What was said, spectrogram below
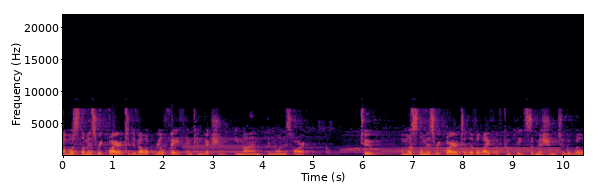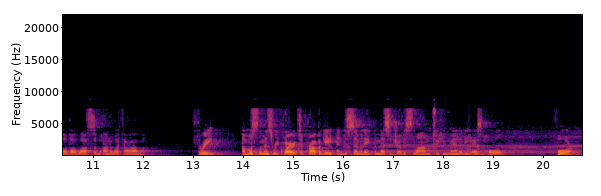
A Muslim is required to develop real faith and conviction, iman, in one's heart. 2. A Muslim is required to live a life of complete submission to the will of Allah subhanahu wa ta'ala. 3. A Muslim is required to propagate and disseminate the message of Islam to humanity as a whole. 4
